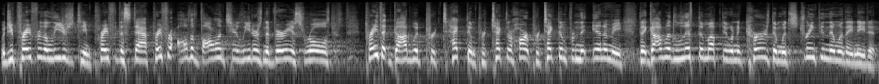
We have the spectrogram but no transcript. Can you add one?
Would you pray for the leadership team? Pray for the staff. Pray for all the volunteer leaders in the various roles. Pray that God would protect them, protect their heart, protect them from the enemy, that God would lift them up, that would encourage them, would strengthen them when they need it.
